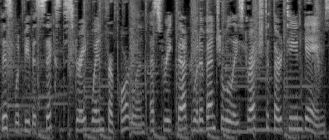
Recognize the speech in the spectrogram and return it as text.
This would be the sixth straight win for Portland, a streak that would eventually stretch to 13 games.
